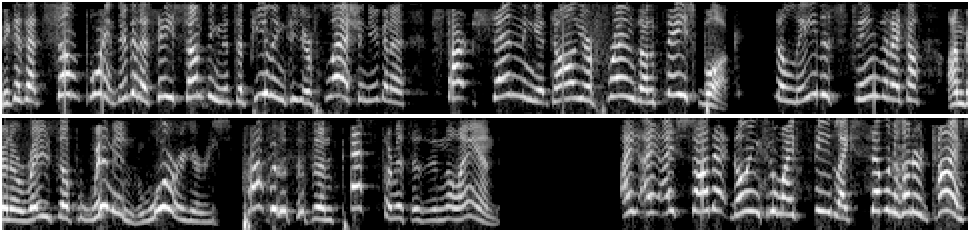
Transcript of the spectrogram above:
Because at some point, they're going to say something that's appealing to your flesh, and you're going to start sending it to all your friends on Facebook. The latest thing that I saw, I'm going to raise up women, warriors, prophetesses, and pastoresses in the land. I, I, I saw that going through my feed like 700 times.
